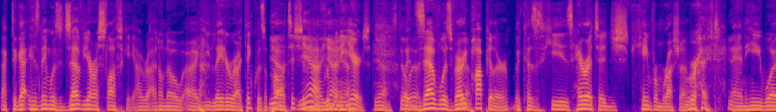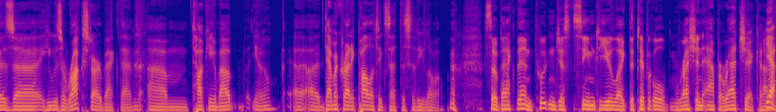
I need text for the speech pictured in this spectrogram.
Fact, the guy, his name was Zev Yaroslavsky. I, I don't know. Uh, he later, I think, was a politician yeah, here for yeah, many yeah. years. Yeah, still But is. Zev was very Yeah. popular because his heritage came from Russia right. Yeah. and he was uh, he was a rock star back then, um, talking about you know uh, uh, democratic politics at the city level. So back then, Putin just seemed to you like the typical Russian apparatchik. Huh? Yeah,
